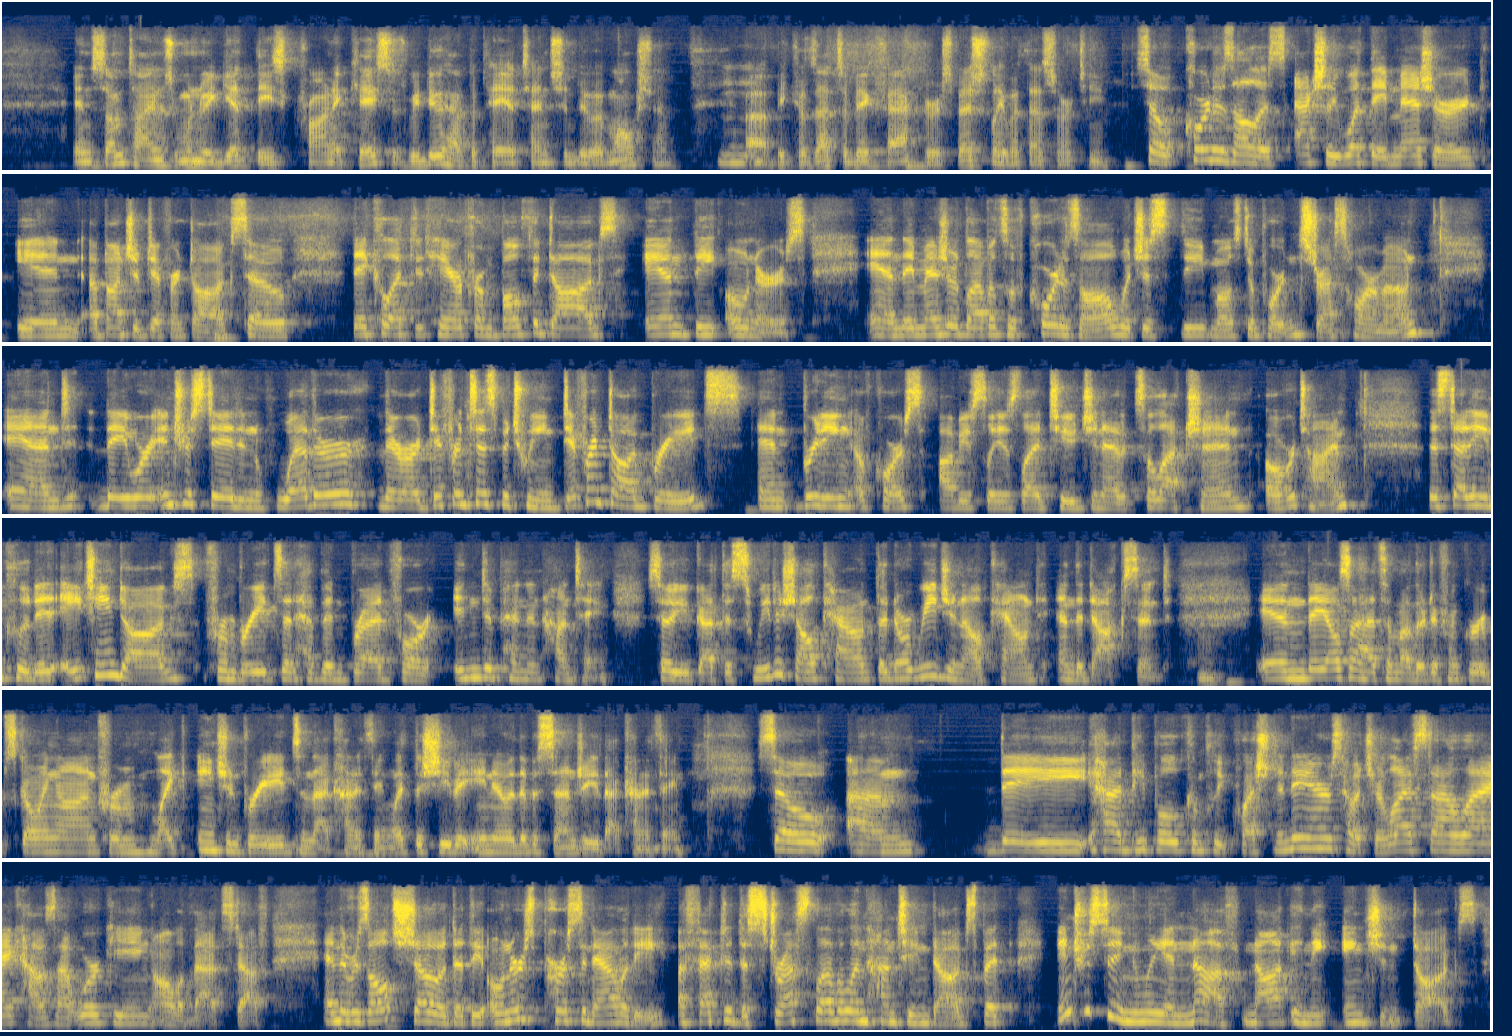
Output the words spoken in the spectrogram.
And sometimes when we get these chronic cases, we do have to pay attention to emotion mm-hmm. uh, because that's a big factor, especially with SRT. So, cortisol is actually what they measured in a bunch of different dogs. So, they collected hair from both the dogs and the owners, and they measured levels of cortisol, which is the most important stress hormone. And they were interested in whether there are differences between different dog breeds, and breeding, of course, obviously has led to genetic selection over time. The study included 18 dogs from breeds that have been bred for independent hunting. So you've got the Swedish Elkhound, the Norwegian Elkhound, and the Dachshund. Mm. And they also had some other different groups going on from like ancient breeds and that kind of thing, like the Shiba Inu, the Basenji, that kind of thing. So um, they had people complete questionnaires how's your lifestyle like how's that working all of that stuff. And the results showed that the owner's personality affected the stress level in hunting dogs but interestingly enough not in the ancient dogs.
